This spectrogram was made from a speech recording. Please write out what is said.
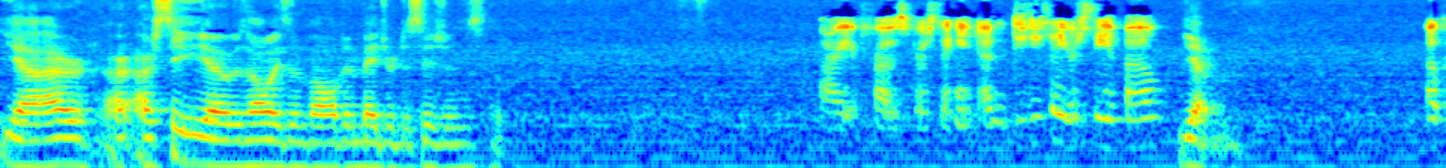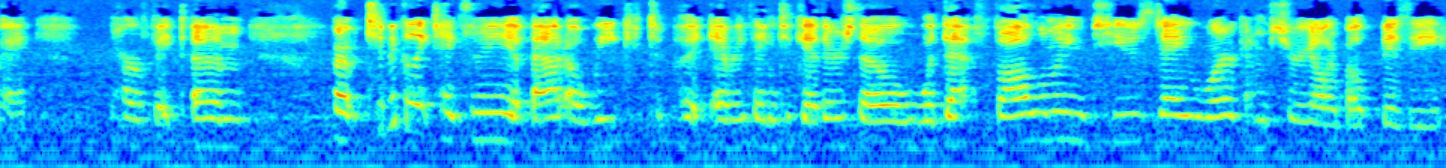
yeah our, our, our CEO is always involved in major decisions. Sorry, it froze for a second. Um, did you say your CFO? Yep. Okay, perfect. Um, typically it takes me about a week to put everything together. So would that following Tuesday work? I'm sure y'all are both busy.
